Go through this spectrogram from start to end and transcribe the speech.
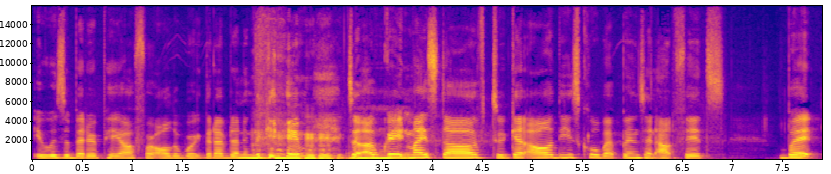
it was a better payoff for all the work that I've done in the game to upgrade my stuff, to get all these cool weapons and outfits. But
